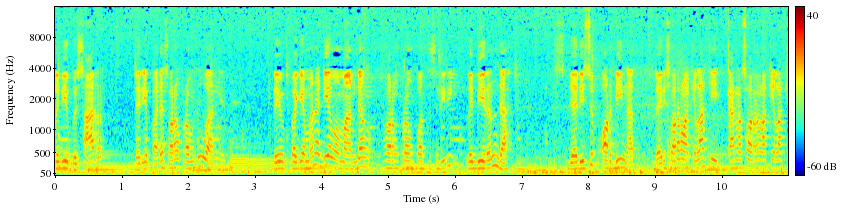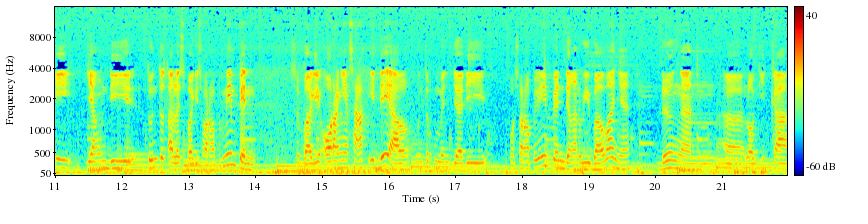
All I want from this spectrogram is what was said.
lebih besar daripada seorang perempuan gitu. Bagaimana dia memandang seorang perempuan itu sendiri lebih rendah jadi subordinat dari seorang laki-laki. Karena seorang laki-laki yang dituntut adalah sebagai seorang pemimpin sebagai orang yang sangat ideal untuk menjadi seorang pemimpin dengan wibawanya dengan eh, logika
